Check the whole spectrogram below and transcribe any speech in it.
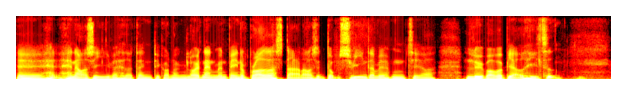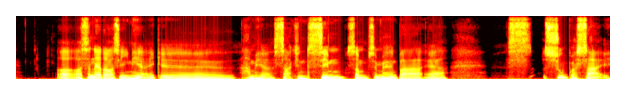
Øh, han, han er også i, hvad hedder den, det er godt nok en løjtnant, men Band of Brothers, der er der også et dumt svin, der vil have dem til at løbe op ad bjerget hele tiden. Og, og sådan er der også en her, ikke? Øh, ham her, Sergeant Sim, som simpelthen bare er super sej,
